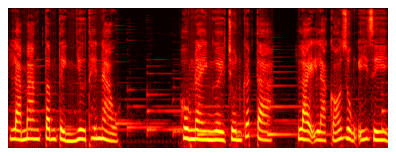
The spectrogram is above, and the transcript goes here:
là mang tâm tình như thế nào? Hôm nay người chôn cất ta lại là có dụng ý gì?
